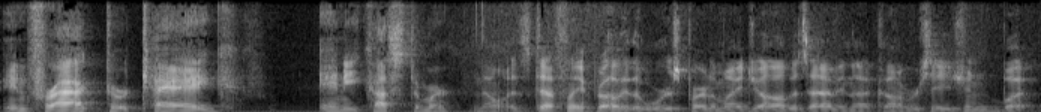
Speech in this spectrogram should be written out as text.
infract or tag any customer. No, it's definitely probably the worst part of my job is having that conversation. But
